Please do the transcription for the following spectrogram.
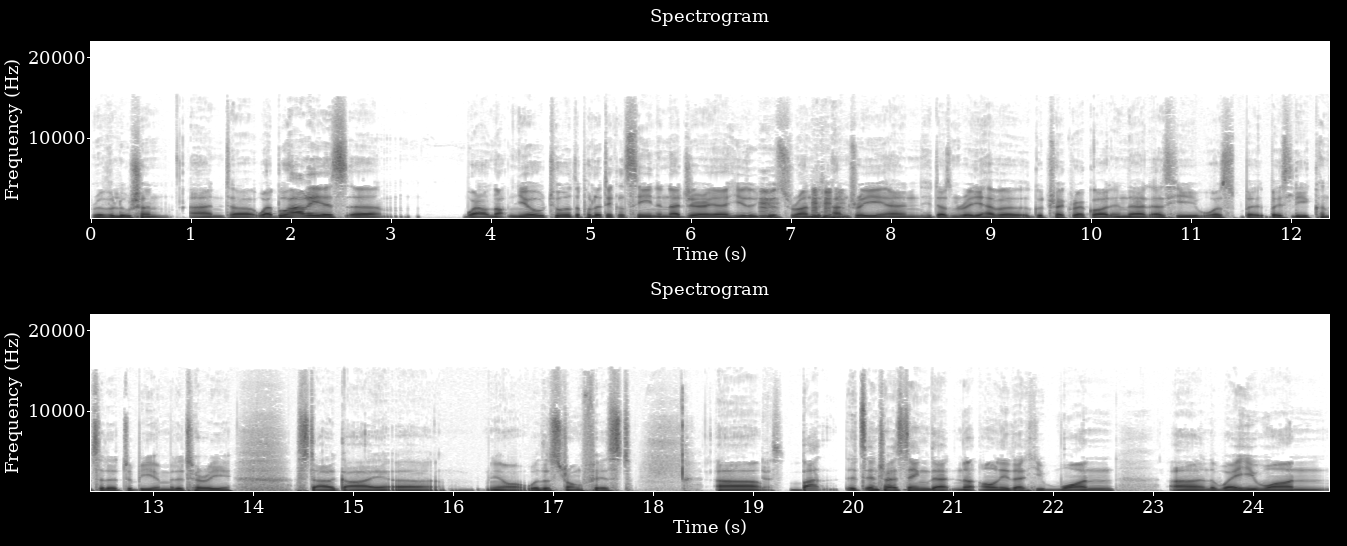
revolution. And uh, well, Buhari is. Uh, well, not new to the political scene in Nigeria. He Hmm. used to run the country, and he doesn't really have a, a good track record in that, as he was basically considered to be a military style guy, uh, you know, with a strong fist. Uh, Yes. But it's interesting that not only that he won, uh, the way he won,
